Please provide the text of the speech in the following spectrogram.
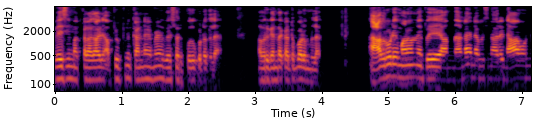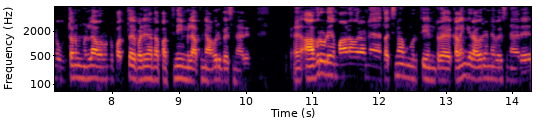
வேசி மக்கள் அதாவது அப்படி இப்படின்னு கண்ண பேசுவார் பொதுக்கூட்டத்தில். அவருக்கு எந்த கட்டுப்பாடும் இல்லை. அவருடைய மனம் இப்போ அந்த அண்ணா என்ன பேசினாரு? நான் ஒன்றும் உத்தரமும் இல்லை அவர் ஒன்றும் பத்து பதினாறு பத்தினியும் இல்லை அப்படின்னு அவர் பேசினாரு. அவருடைய மாணவரான தட்சிணாமூர்த்தி என்ற கலைஞர் அவர் என்ன பேசினாரு?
